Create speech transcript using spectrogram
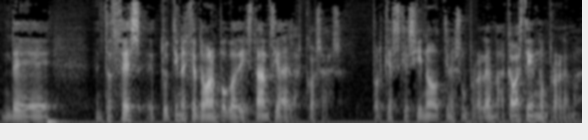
de entonces eh, tú tienes que tomar un poco de distancia de las cosas, porque es que si no tienes un problema, acabas teniendo un problema.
